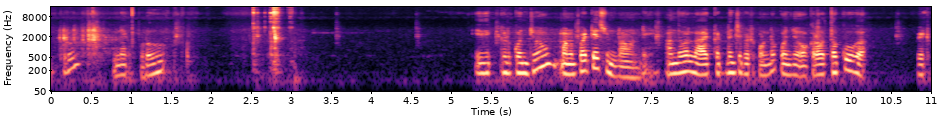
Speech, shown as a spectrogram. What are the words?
ఇప్పుడు ఇప్పుడు ఇది ఇక్కడ కొంచెం మనం పట్టేసి ఉంటామండి. అందువల్ల ఇక్కడి నుంచి పెట్టకుండా కొంచెం ఒక తక్కువగా పెట్టు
